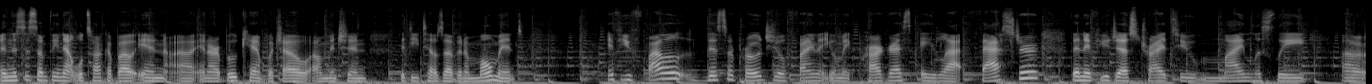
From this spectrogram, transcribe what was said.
and this is something that we'll talk about in uh, in our boot camp, which I'll, I'll mention the details of in a moment. If you follow this approach, you'll find that you'll make progress a lot faster than if you just try to mindlessly uh,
